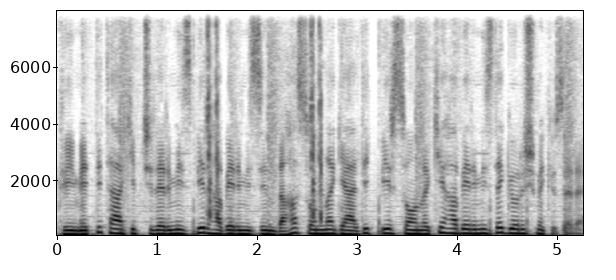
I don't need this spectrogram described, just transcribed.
Kıymetli takipçilerimiz bir haberimizin daha sonuna geldik. Bir sonraki haberimizde görüşmek üzere.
